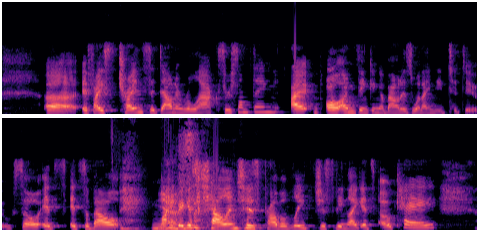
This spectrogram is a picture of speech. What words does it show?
uh, if I try and sit down and relax or something, I all I'm thinking about is what I need to do. So it's it's about my yes. biggest challenge is probably just being like it's okay.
